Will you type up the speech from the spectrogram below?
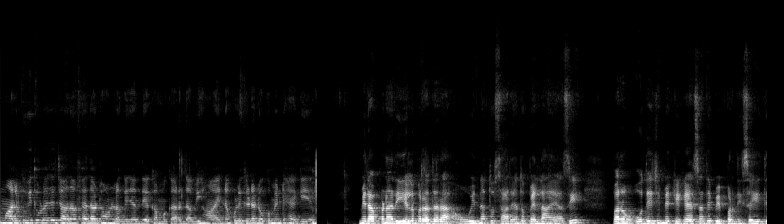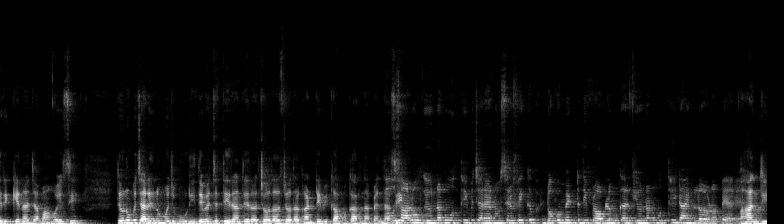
ਮਾਲਕ ਵੀ ਥੋੜਾ ਜਿਹਾ ਜ਼ਿਆਦਾ ਫਾਇਦਾ ਉਠਾਉਣ ਲੱਗ ਜਾਂਦੇ ਆ ਕੰਮ ਕਰਦਾ ਵੀ ਹਾਂ ਇਹਨਾਂ ਕੋਲੇ ਕਿਹੜਾ ਡਾਕੂਮੈਂਟ ਹੈਗੇ ਆ। ਮੇਰਾ ਆਪਣਾ ਰੀਅਲ ਬ੍ਰਦਰ ਆ ਉਹ ਇਹਨਾਂ ਤੋਂ ਸਾਰਿਆਂ ਤੋਂ ਪਹਿਲਾਂ ਆਇਆ ਸੀ ਪਰ ਉਹਦੇ ਜਿਵੇਂ ਕਿ ਕਹਿ ਸਕਦੇ ਪੇਪਰ ਨਹੀਂ ਸਹੀ ਤਰੀਕੇ ਨਾਲ ਜਮ੍ਹਾਂ ਹੋਏ ਸੀ। ਤੇ ਉਹਨੂੰ ਵਿਚਾਰੇ ਨੂੰ ਮਜਬੂਰੀ ਦੇ ਵਿੱਚ 13 13 14 14 ਘੰਟੇ ਵੀ ਕੰਮ ਕਰਨਾ ਪੈਂਦਾ ਸੀ। ਸਾਲ ਹੋ ਗਏ ਉਹਨਾਂ ਨੂੰ ਉੱਥੇ ਹੀ ਵਿਚਾਰਿਆਂ ਨੂੰ ਸਿਰਫ ਇੱਕ ਡਾਕੂਮੈਂਟ ਦੀ ਪ੍ਰੋਬਲਮ ਕਰਕੇ ਉਹਨਾਂ ਨੂੰ ਉੱਥੇ ਹੀ ਟਾਈਮ ਲਾਉਣਾ ਪੈ ਰਿਹਾ। ਹਾਂਜੀ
